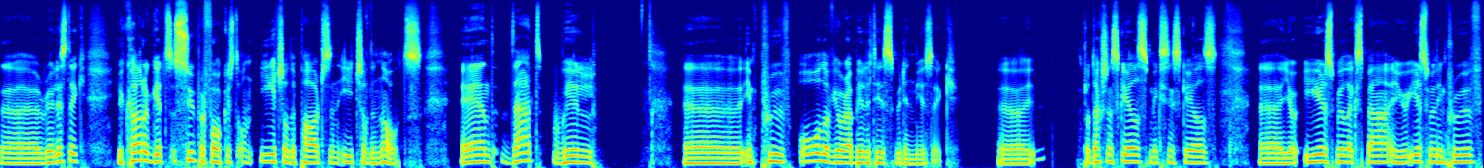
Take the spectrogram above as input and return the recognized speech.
uh, realistic, you kind of get super focused on each of the parts and each of the notes, and that will uh, improve all of your abilities within music. Uh, production skills, mixing skills, uh, your ears will expand, your ears will improve,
